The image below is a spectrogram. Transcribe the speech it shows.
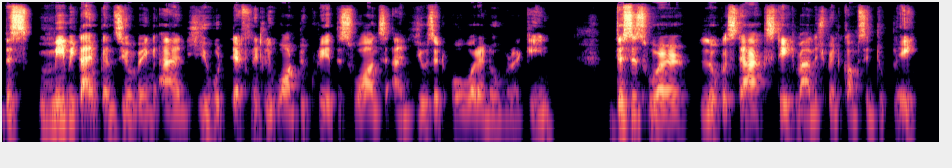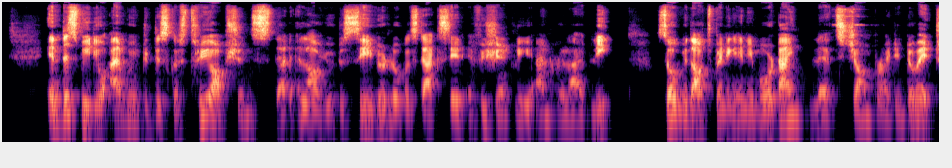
This may be time consuming, and you would definitely want to create this once and use it over and over again. This is where local stack state management comes into play. In this video, I'm going to discuss three options that allow you to save your local stack state efficiently and reliably. So without spending any more time, let's jump right into it.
